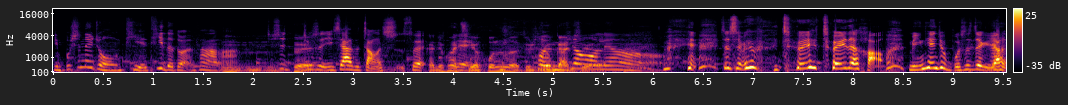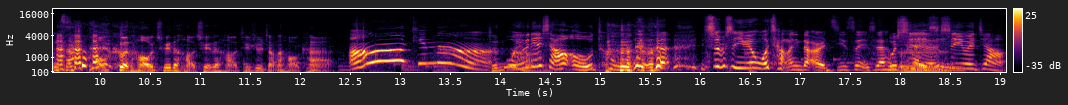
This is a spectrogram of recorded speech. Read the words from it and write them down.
也不是那种铁剃的短发了，就是就是一下子长了十岁，感觉快结婚了，就是这种感觉。很漂亮，就是因为吹吹的好，明天就不是这个样子。好客套，吹的好，吹的好，其实就长得好看啊。天哪！真的，我有点想要呕吐。是不是因为我抢了你的耳机，所以你现在不是？是因为这样，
